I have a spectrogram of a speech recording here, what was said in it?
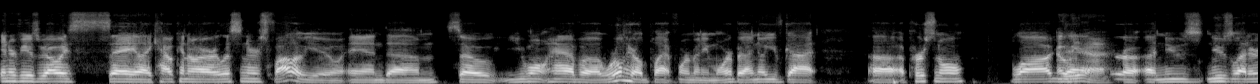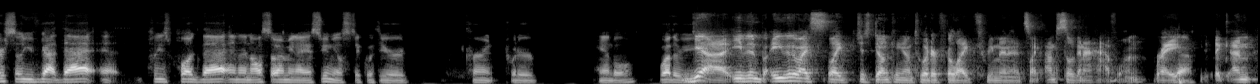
interviews, we always say like, "How can our listeners follow you?" And um, so you won't have a World Herald platform anymore, but I know you've got uh, a personal blog, Oh, yeah. or a, a news newsletter. So you've got that. Uh, Please plug that, and then also, I mean, I assume you'll stick with your current Twitter handle, whether you yeah even even by like just dunking on twitter for like three minutes like i'm still gonna have one right Yeah. like i'm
